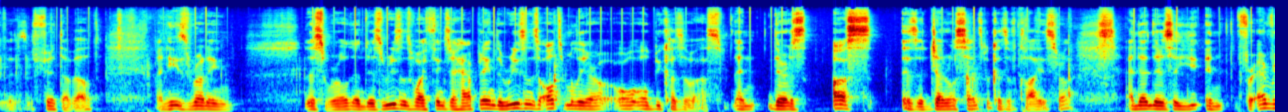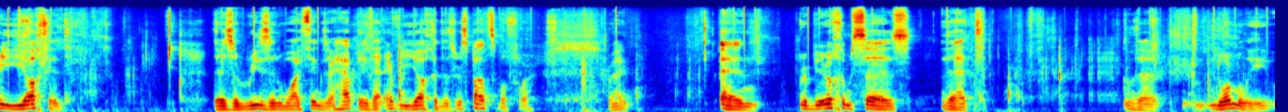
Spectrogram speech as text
is fit and he's running this world, and there's reasons why things are happening. The reasons ultimately are all, all because of us, and there's us as a general sense because of Klal Yisrael, and then there's a in, for every yachid, there's a reason why things are happening that every yachid is responsible for, right? And Rabbi Yerucham says that that normally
